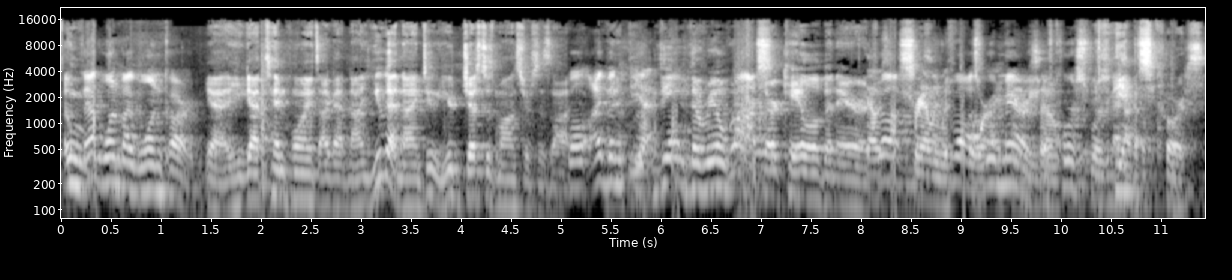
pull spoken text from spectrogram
boom. Thad won by one card. Yeah, he got ten points. I got nine. You got nine too. You're just as monstrous as I. Well, I've been Yeah. the the real Ross- winners are Caleb and Aaron. That was- Ross, trailing with Ross, four, I we're think, married. so- Of course, we're gonna yes, of course.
